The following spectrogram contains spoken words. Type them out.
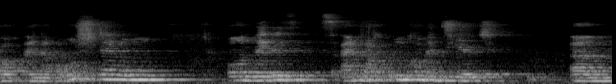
auch eine Ausstellung und wenn es einfach unkommentiert, ähm,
